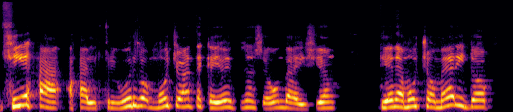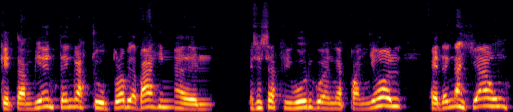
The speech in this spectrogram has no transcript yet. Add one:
sigues al Friburgo mucho antes que yo, incluso en segunda edición. Tiene mucho mérito que también tengas tu propia página del SS Friburgo en español, que tengas ya un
